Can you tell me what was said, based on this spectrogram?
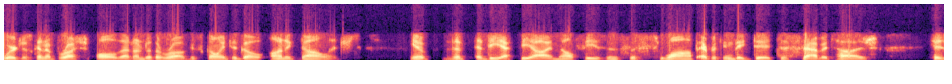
We're just going to brush all that under the rug. It's going to go unacknowledged you know, the the FBI malfeasance, the swamp, everything they did to sabotage his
